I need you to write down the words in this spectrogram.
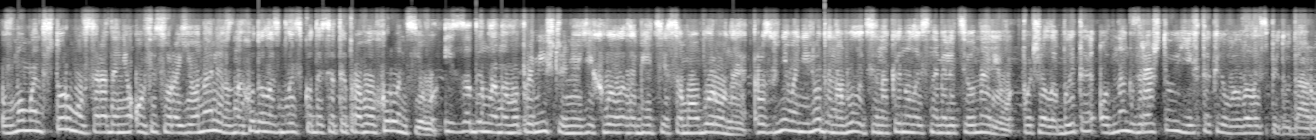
В момент штурму всередині офісу регіоналів знаходилось близько 10 правоохоронців. Із задимленого приміщення їх вивели бійці самооборони. Розгнівані люди на вулиці накинулись на міліціонерів, почали бити, однак зрештою їх таки вивели з під удару.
